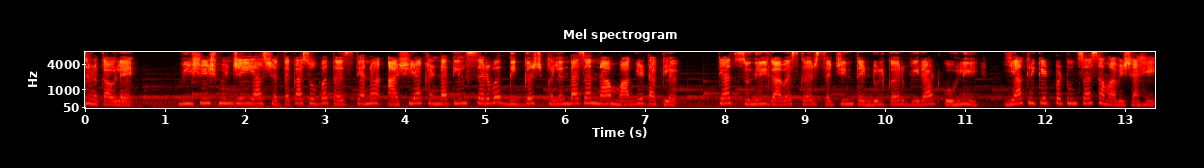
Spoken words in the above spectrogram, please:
झळकावलंय. विशेष म्हणजे या शतकासोबतच त्यानं आशिया खंडातील सर्व दिग्गज फलंदाजांना मागे टाकलं. त्यात सुनील गावस्कर सचिन तेंडुलकर विराट कोहली या क्रिकेटपटूंचा समावेश आहे.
